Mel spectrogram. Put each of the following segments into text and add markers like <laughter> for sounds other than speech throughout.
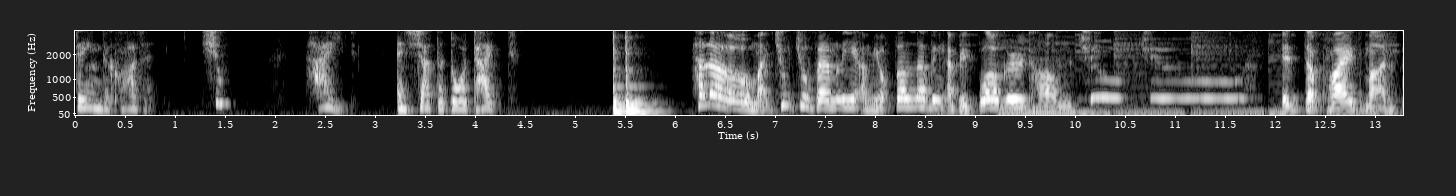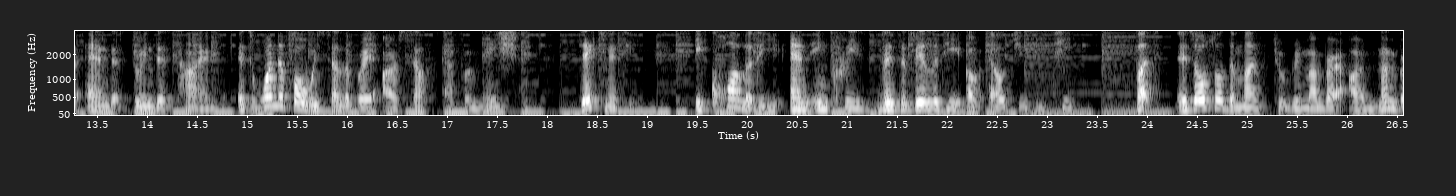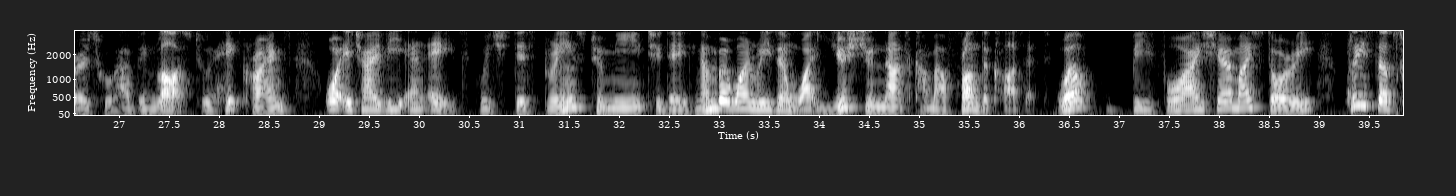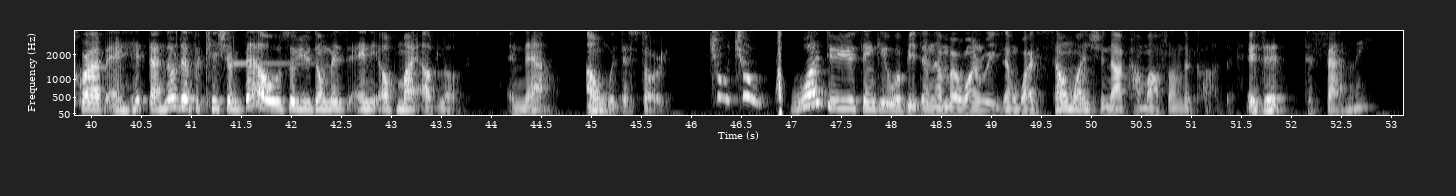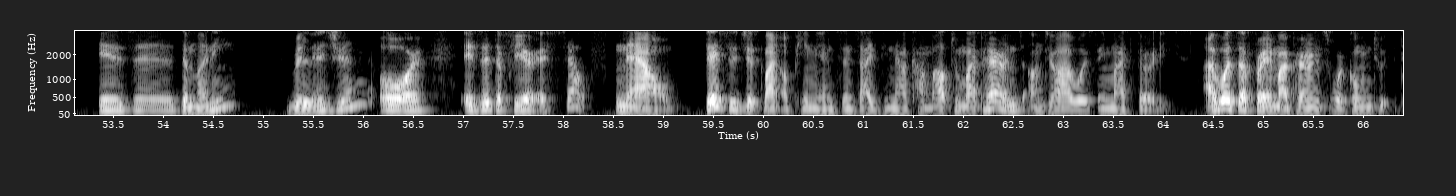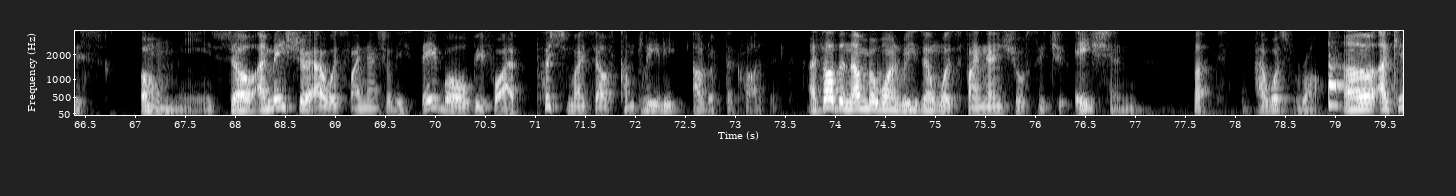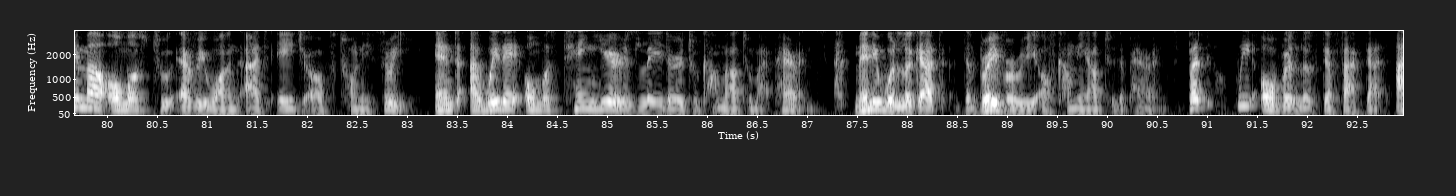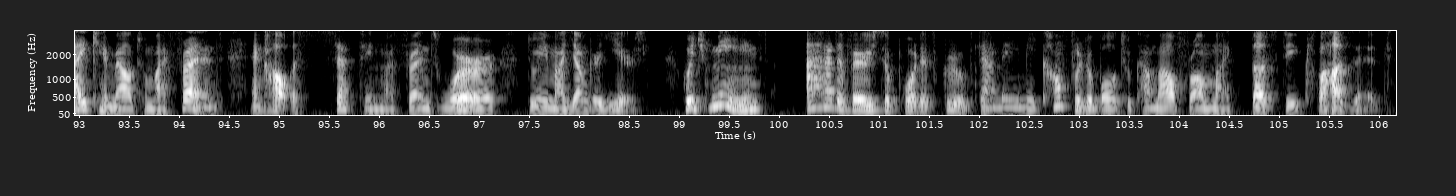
stay in the closet. Shoot, hide, and shut the door tight. Hello, my Choo Choo family. I'm your fun-loving epic vlogger, Tom Choo Choo. It's the Pride Month, and during this time, it's wonderful we celebrate our self-affirmation, dignity, equality, and increased visibility of LGBT. But it's also the month to remember our members who have been lost to hate crimes or HIV and AIDS, which this brings to me today's number one reason why you should not come out from the closet. Well, before I share my story, please subscribe and hit that notification bell so you don't miss any of my uploads. And now, on with the story. Choo choo! What do you think it would be the number one reason why someone should not come out from the closet? Is it the family? Is it the money? Religion? Or is it the fear itself? Now, this is just my opinion since I did not come out to my parents until I was in my 30s. I was afraid my parents were going to disown me, so I made sure I was financially stable before I pushed myself completely out of the closet. I thought the number one reason was financial situations, but I was wrong. Uh, I came out almost to everyone at age of 23. And I waited almost 10 years later to come out to my parents. Many would look at the bravery of coming out to the parents, but we overlook the fact that I came out to my friends and how accepting my friends were during my younger years. Which means I had a very supportive group that made me comfortable to come out from my dusty <laughs> closet.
